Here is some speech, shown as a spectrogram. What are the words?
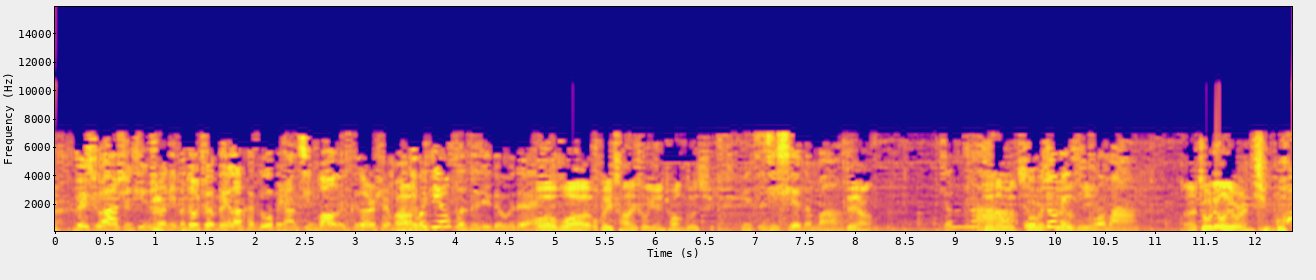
对，主要是听说你们都准备了很多非常劲爆的歌，是吗？啊你会颠覆自己，对不对？我我会唱一首原创歌曲，你自己写的吗？对呀，真的啊？真的我我们都没听过吗？呃，周六有人听过。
